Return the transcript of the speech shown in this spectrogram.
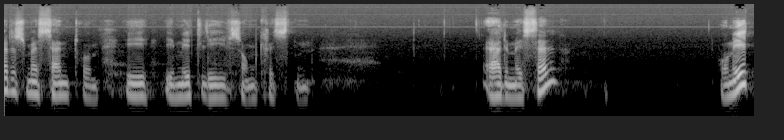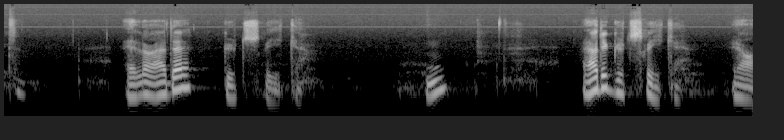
er det som er sentrum i, i mitt liv som kristen? Er det meg selv og mitt, eller er det Guds rike? Mm? Er det Guds rike? Ja.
